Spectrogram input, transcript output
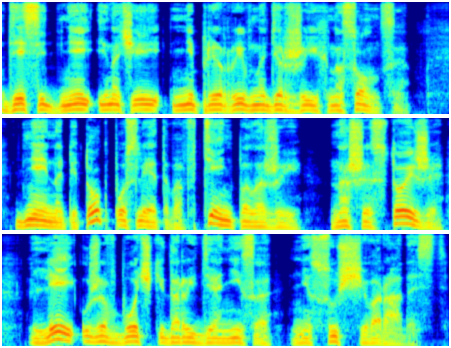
Десять дней и ночей непрерывно держи их на солнце. Дней на пяток после этого в тень положи. На шестой же лей уже в бочке дары Диониса, несущего радость».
